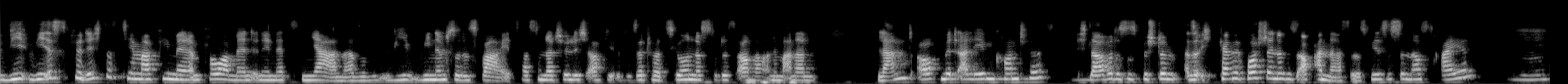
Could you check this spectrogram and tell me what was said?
wie, wie ist für dich das Thema Female Empowerment in den letzten Jahren? Also wie, wie nimmst du das wahr? Jetzt hast du natürlich auch die, die Situation, dass du das auch noch in einem anderen Land auch miterleben konntest. Ich glaube, das ist bestimmt, also ich kann mir vorstellen, dass es auch anders ist. Wie ist es in Australien? Mhm.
